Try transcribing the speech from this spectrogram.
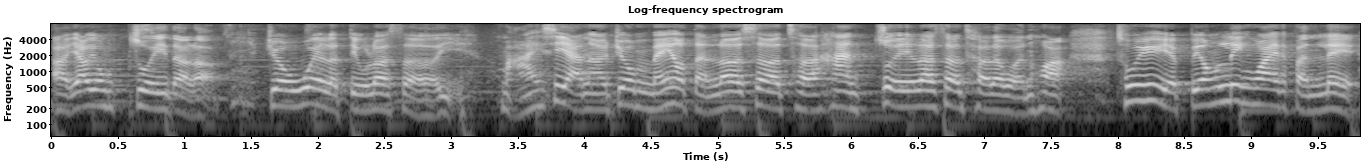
啊、要用追的了，就为了丢乐色而已。马来西亚呢就没有等垃圾车和追垃圾车的文化，厨余也不用另外的分类，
